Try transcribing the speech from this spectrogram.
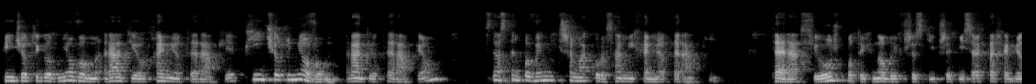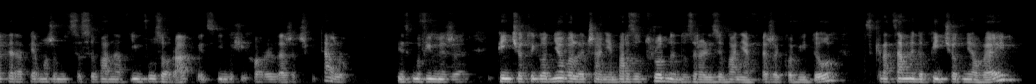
pięciotygodniową radiochemioterapię pięciodniową radioterapią z następowymi trzema kursami chemioterapii. Teraz już po tych nowych wszystkich przepisach ta chemioterapia może być stosowana w infuzorach, więc nie musi chory leżeć w szpitalu. Więc mówimy, że pięciotygodniowe leczenie, bardzo trudne do zrealizowania w erze COVID-u, skracamy do pięciodniowej,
